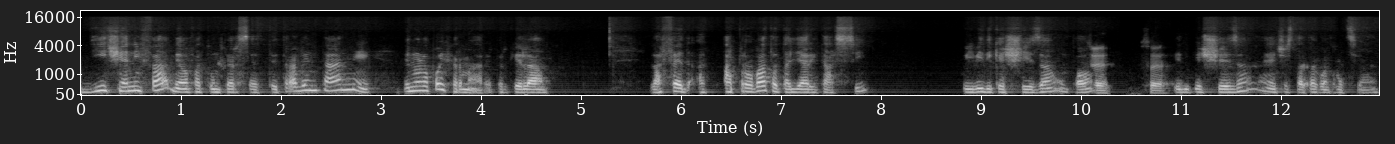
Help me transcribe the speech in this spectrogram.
Dieci anni fa abbiamo fatto un per 7, tra vent'anni e non la puoi fermare perché la, la Fed ha, ha, provato a tagliare i tassi, qui vedi che è scesa un po', sì sì. vedi che è scesa e c'è stata contrazione.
